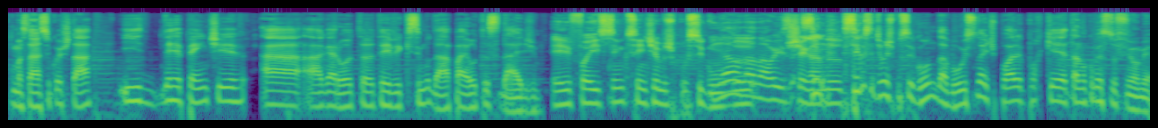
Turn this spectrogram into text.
começaram a se gostar. E de repente a, a garota teve que se mudar para outra cidade. Ele foi 5 centímetros por segundo. Não, não, não. Isso, Chegando. 5 centímetros por segundo, Dabu. Isso não é spoiler porque tá no começo do filme.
